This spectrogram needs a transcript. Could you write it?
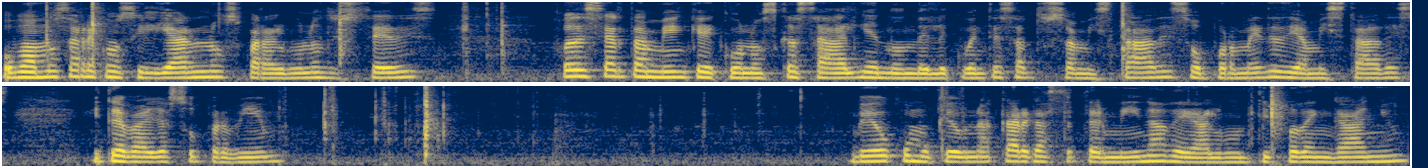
o vamos a reconciliarnos para algunos de ustedes. Puede ser también que conozcas a alguien donde le cuentes a tus amistades o por medio de amistades y te vaya súper bien. Veo como que una carga se termina de algún tipo de engaño.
